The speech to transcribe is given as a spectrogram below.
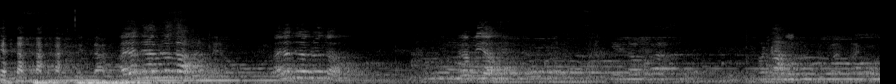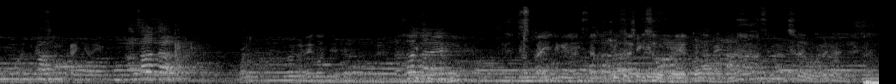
Adelante la pelota. Adelante la pelota. Rápida. Acá. No salta. No salta, eh. Ahí. Yo pensé que se volvía todo. Ah, se volvía.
